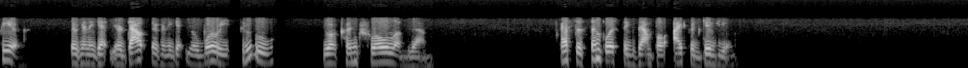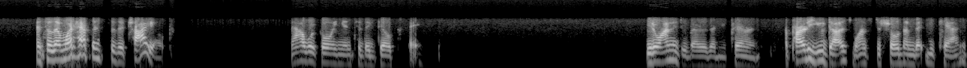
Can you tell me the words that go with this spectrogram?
fear. They're going to get your doubt, they're going to get your worry through your control of them. That's the simplest example I could give you. And so then what happens to the child? Now we're going into the guilt phase. You don't want to do better than your parents. A part of you does, wants to show them that you can,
